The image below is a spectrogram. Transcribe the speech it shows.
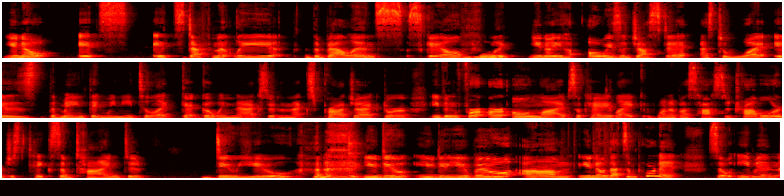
you know, it's it's definitely the balance scale mm-hmm. like you know you always adjust it as to what is the main thing we need to like get going next or the next project or even for our own lives okay like one of us has to travel or just take some time to do you mm-hmm. you do you do you boo um you know that's important so even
